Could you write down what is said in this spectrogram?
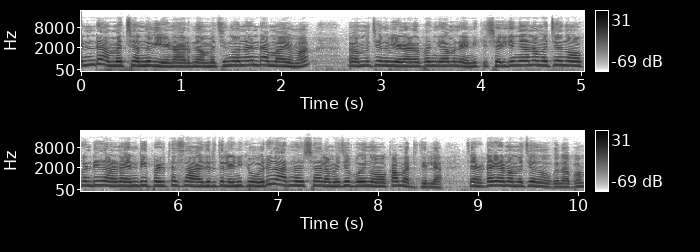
എന്റെ അമ്മച്ചി അന്ന് വീണായിരുന്നു. അമ്മച്ചി എന്ന് പറഞ്ഞാൽ എന്റെ അമ്മായിമ്മ അമ്മച്ചി ഒന്ന് വീണായിരുന്നു. അപ്പം ഞാൻ പറഞ്ഞു എനിക്ക് ശരിക്കും ഞാൻ അമ്മച്ചിയെ നോക്കേണ്ടതാണ്. എന്റെ ഇപ്പോഴത്തെ സാഹചര്യത്തിൽ എനിക്ക് ഒരു കാരണവശാലും അമ്മച്ചിയെ പോയി നോക്കാൻ പറ്റത്തില്ല. ചേട്ടായിയാണ് അമ്മച്ചിയെ നോക്കുന്നത്. അപ്പം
